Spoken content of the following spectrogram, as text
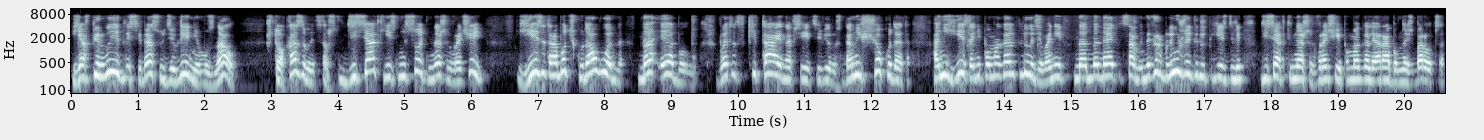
Я впервые для себя с удивлением узнал, что оказывается, десятки, если не сотни наших врачей ездят работать куда угодно, на Эболу, в этот в Китай на все эти вирусы, там еще куда-то. Они ездят, они помогают людям, они на, на, на этот самый, на верблюжий грипп ездили десятки наших врачей, помогали арабам, значит, бороться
